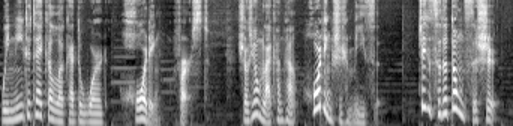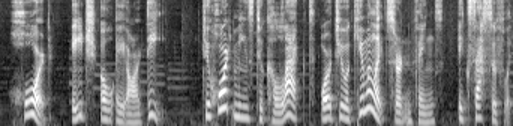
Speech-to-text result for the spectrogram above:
we need to take a look at the word hoarding first. 首先，我们来看看 hoarding 是什么意思。这个词的动词是 hoard，h o a r d。To hoard means to collect or to accumulate certain things excessively。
